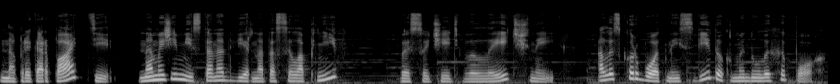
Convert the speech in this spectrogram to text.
На Прикарпатті, на межі міста Надвірна та села Пнів, височить величний, але скорботний свідок минулих епох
